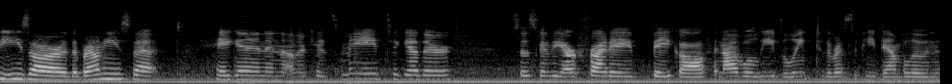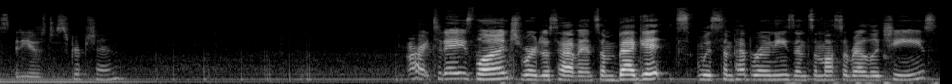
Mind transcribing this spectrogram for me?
These are the brownies that Hagen and the other kids made together. So it's gonna be our Friday bake off and I will leave the link to the recipe down below in this video's description. All right, today's lunch, we're just having some baguettes with some pepperonis and some mozzarella cheese.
